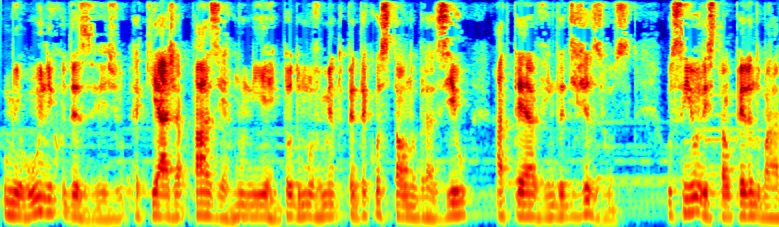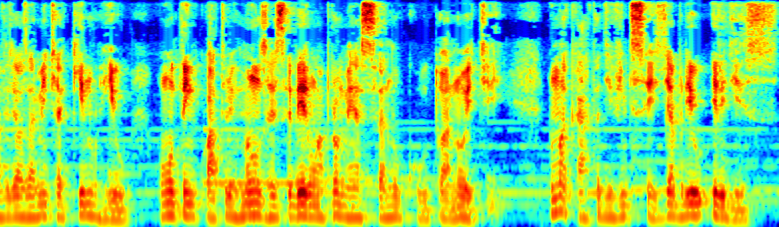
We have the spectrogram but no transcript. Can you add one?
O meu único desejo é que haja paz e harmonia em todo o movimento pentecostal no Brasil até a vinda de Jesus. O Senhor está operando maravilhosamente aqui no Rio. Ontem, quatro irmãos receberam a promessa no culto à noite. Numa carta de 26 de abril, ele diz:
